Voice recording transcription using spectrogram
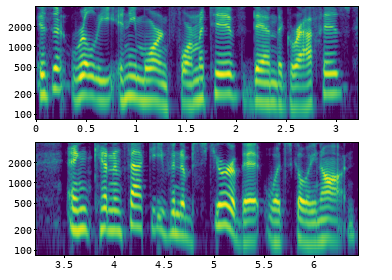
isn't really any more informative than the graph is, and can in fact even obscure a bit what's going on.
